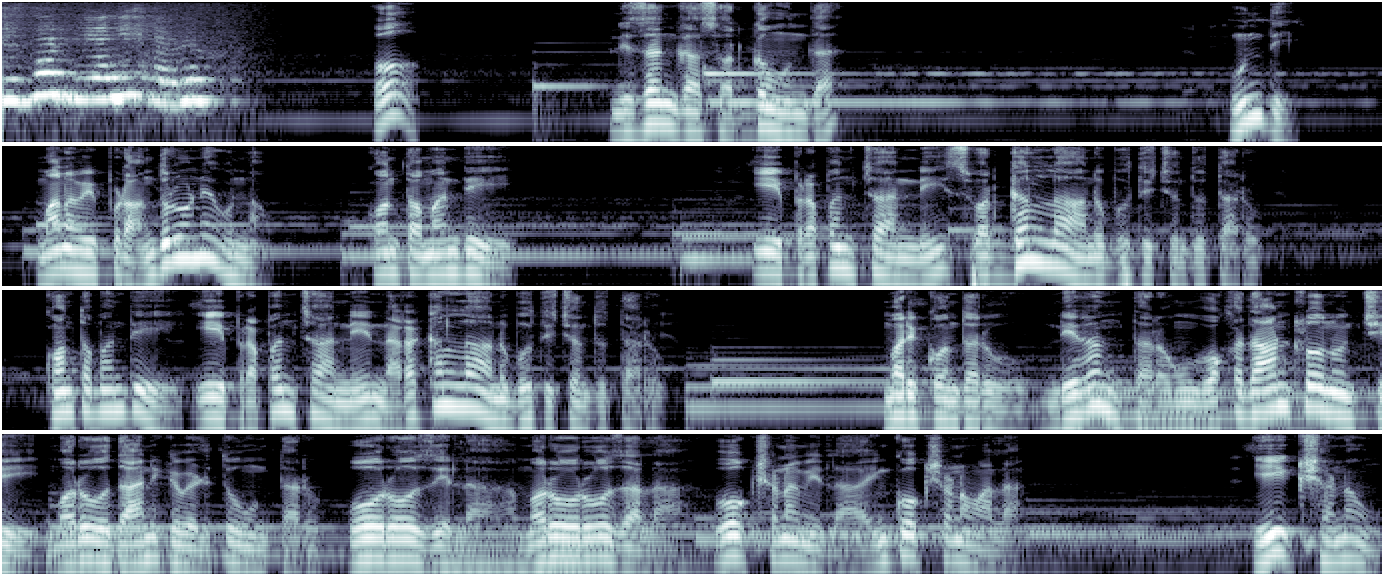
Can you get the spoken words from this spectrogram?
Is really heaven? ఓ నిజంగా స్వర్గం ఉందా? ఉంది. మనం ఇప్పుడు అందులోనే ఉన్నాం. కొంతమంది ఈ ప్రపంచాన్ని స్వర్గంలా అనుభూతి చెందుతారు. కొంతమంది ఈ ప్రపంచాన్ని నరకంలా అనుభూతి చెందుతారు. మరికొందరు నిరంతరం ఒకదాంట్లో నుంచి మరో దానికి వెళుతూ ఉంటారు. ఓ రోజు ఇలా మరో రోజు అలా ఓ క్షణం ఇలా ఇంకో క్షణం అలా. ఈ క్షణం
